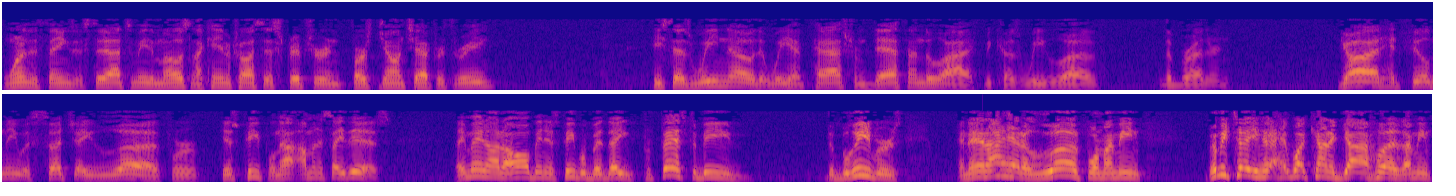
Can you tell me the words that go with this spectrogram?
one of the things that stood out to me the most, and I came across this scripture in 1 John chapter 3, he says, We know that we have passed from death unto life because we love the brethren. God had filled me with such a love for His people. Now, I'm going to say this. They may not have all been His people, but they professed to be the believers. And then I had a love for them. I mean, let me tell you what kind of guy I was. I mean,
